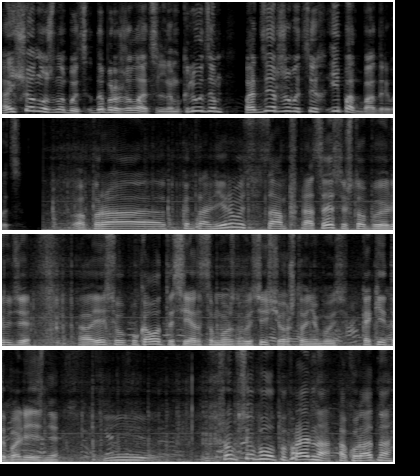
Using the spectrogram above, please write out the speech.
А еще нужно быть доброжелательным к людям, поддерживать их и подбадривать. Проконтролировать сам процесс, и чтобы люди, если у кого-то сердце, может быть, еще что-нибудь, какие-то болезни, и чтобы все было правильно, аккуратно.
